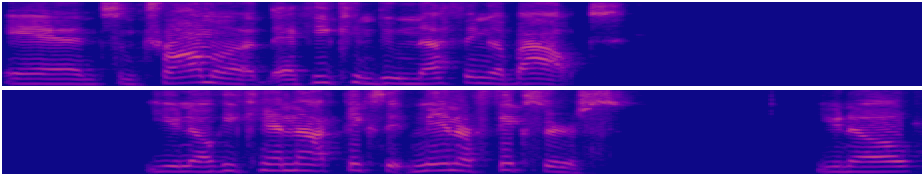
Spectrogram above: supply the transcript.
and some trauma that he can do nothing about. You know, he cannot fix it. Men are fixers. You know,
